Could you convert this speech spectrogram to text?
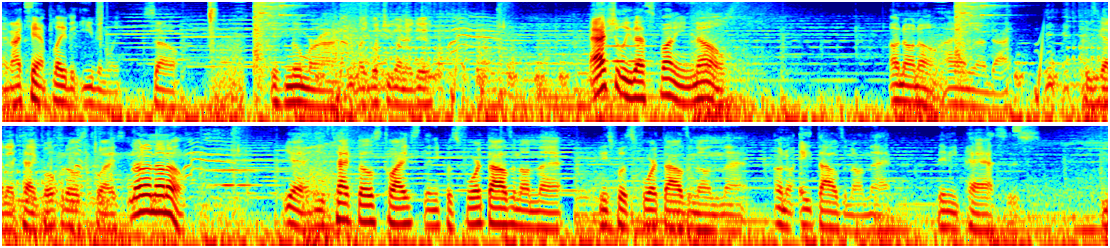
And I can't play the evenly, so it's Numeron. Like, what you gonna do? Actually, that's funny. No. Oh no no, I am gonna die. He's gotta attack both of those twice. No no no no. Yeah, he attacked those twice. Then he puts 4,000 on that. He puts 4,000 on that. Oh no, 8,000 on that. Then he passes. He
